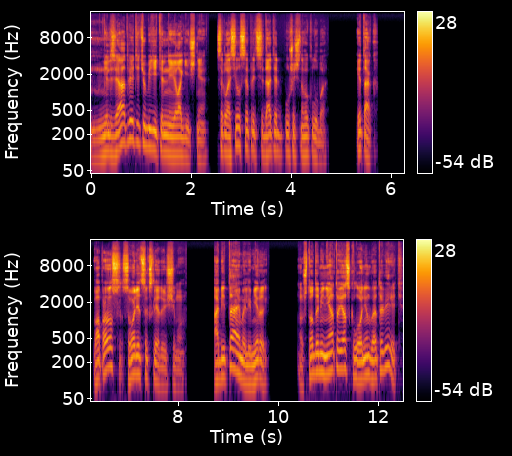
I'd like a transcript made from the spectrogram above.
«Нельзя ответить убедительнее и логичнее», — согласился председатель пушечного клуба. «Итак, вопрос сводится к следующему. Обитаемы ли миры? Что до меня, то я склонен в это верить.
